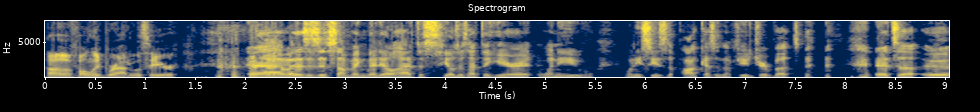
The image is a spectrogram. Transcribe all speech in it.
oh, if only Brad was here. yeah, but this is just something that he'll have to he'll just have to hear it when he when he sees the podcast in the future. But it's a uh,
